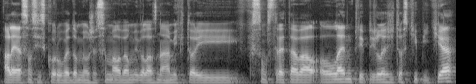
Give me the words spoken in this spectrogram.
ale ja som si skôr uvedomil, že som mal veľmi veľa známych, ktorých som stretával len pri príležitosti pitia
